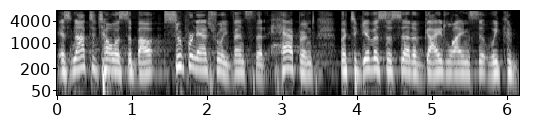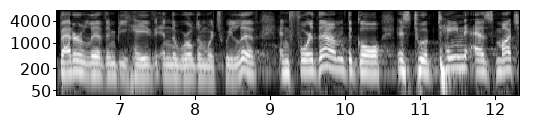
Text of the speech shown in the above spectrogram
is not to tell us about supernatural events that happened, but to give us a set of guidelines that we could better live and behave in the world in which we live. And for them, the goal is to obtain as much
